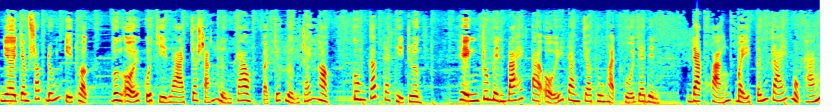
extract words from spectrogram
Nhờ chăm sóc đúng kỹ thuật, vườn ổi của chị La cho sản lượng cao và chất lượng trái ngọt, cung cấp ra thị trường. Hiện trung bình 3 hecta ổi đang cho thu hoạch của gia đình, đạt khoảng 7 tấn trái một tháng.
